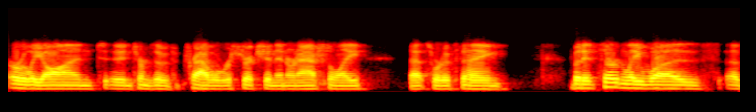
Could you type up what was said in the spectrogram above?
early on to, in terms of travel restriction internationally, that sort of thing. But it certainly was a,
